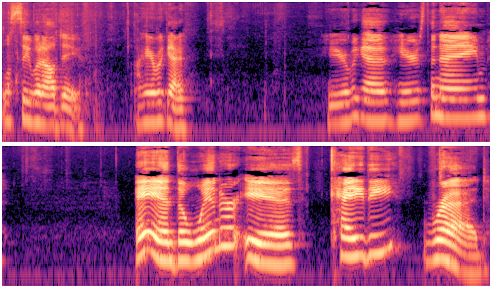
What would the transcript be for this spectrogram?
we'll see what I'll do. here we go. Here we go. Here's the name. And the winner is Katie Rudd.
